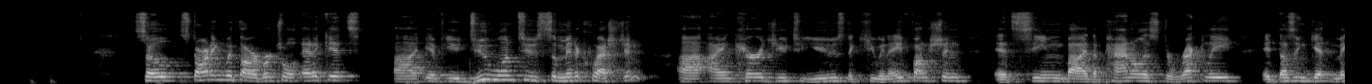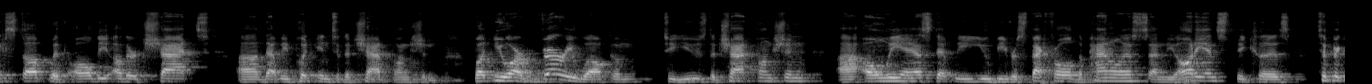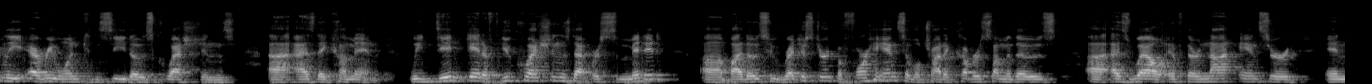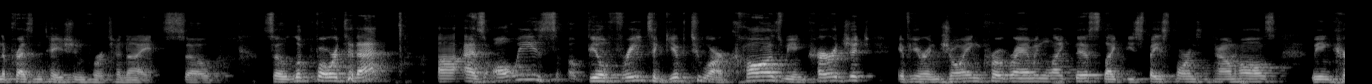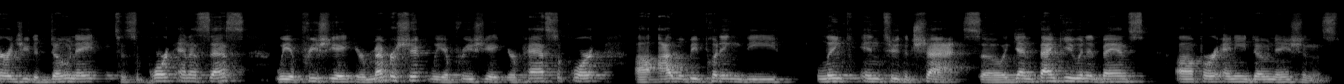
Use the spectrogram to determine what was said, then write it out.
So starting with our virtual etiquette, uh, if you do want to submit a question, uh, I encourage you to use the Q&A function. It's seen by the panelists directly. It doesn't get mixed up with all the other chat uh, that we put into the chat function. But you are very welcome to use the chat function. Uh, only ask that we you be respectful of the panelists and the audience because typically everyone can see those questions uh, as they come in. We did get a few questions that were submitted uh, by those who registered beforehand, so we'll try to cover some of those uh, as well if they're not answered in the presentation for tonight. So, so look forward to that. Uh, as always, feel free to give to our cause. We encourage it. If you're enjoying programming like this, like these space forums and town halls, we encourage you to donate to support NSS. We appreciate your membership. We appreciate your past support. Uh, I will be putting the link into the chat. So again, thank you in advance uh, for any donations.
